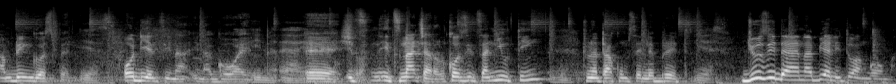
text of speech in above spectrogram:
I'm doing gospel. Yes. audience ina, ina go wild. Ina- yeah, yeah, eh, sure. it's, it's natural because it's a new thing. Mm -hmm. tunataka kumcelebrate. Yes. Juzi Diana B alitoa ngoma.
